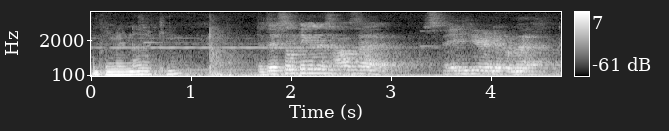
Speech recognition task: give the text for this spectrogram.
Open another key. Is there something in this house that stayed here and never left?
